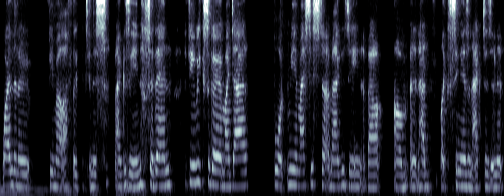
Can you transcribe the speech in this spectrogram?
why are there no female athletes in this magazine? So then a few weeks ago my dad bought me and my sister a magazine about um and it had like singers and actors in it.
